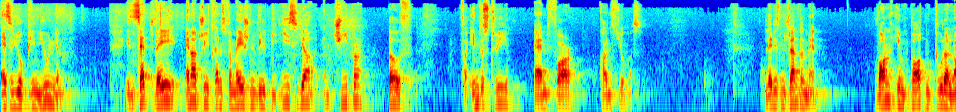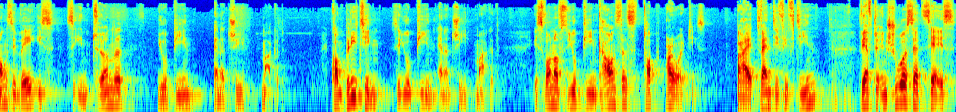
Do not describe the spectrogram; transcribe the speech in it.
as a European Union. In that way, energy transformation will be easier and cheaper, both for industry and for consumers. Ladies and gentlemen, one important tool along the way is the internal European energy market. Completing the European energy market is one of the European Council's top priorities. By 2015, we have to ensure that there is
